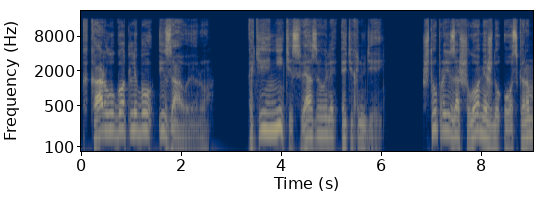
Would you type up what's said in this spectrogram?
к Карлу Готлибу и Зауэру. Какие нити связывали этих людей? Что произошло между Оскаром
